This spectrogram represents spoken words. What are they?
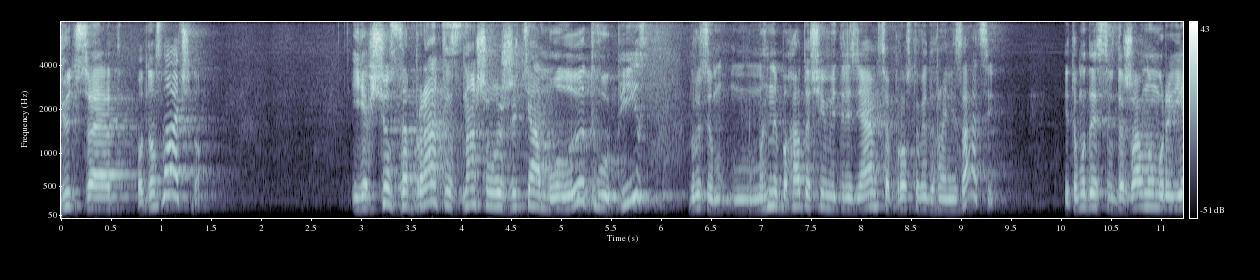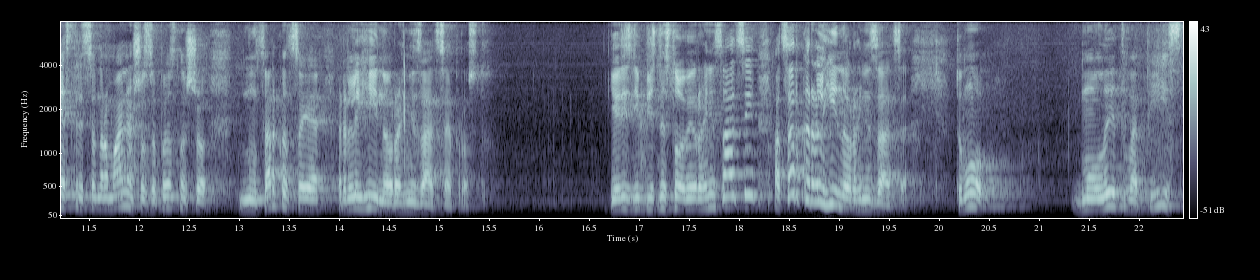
Бюджет, однозначно. І якщо забрати з нашого життя молитву, піст, друзі, ми не багато чим відрізняємося просто від організацій. І тому десь в державному реєстрі це нормально, що записано, що ну, церква це є релігійна організація просто. Є різні бізнесові організації, а церква релігійна організація. Тому молитва піст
